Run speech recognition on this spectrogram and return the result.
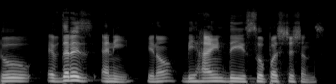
to, if there is any, you know, behind these superstitions.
